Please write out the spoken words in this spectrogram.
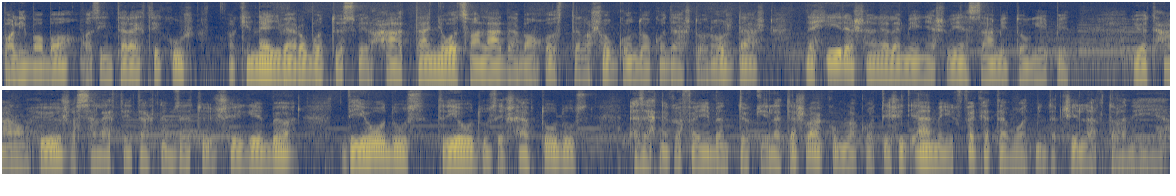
Palibaba, az intellektrikus, aki 40 robotöszvér hátán 80 ládában hozta el a sok gondolkodástól rozsdás, de híresen leleményes vén számítógépét, jött három hős a szelektriták nemzetőségéből, Diodus, Triodus és Heptodus, ezeknek a fejében tökéletes vákum lakott, és így elméjük fekete volt, mint a csillagtalan éjjel.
